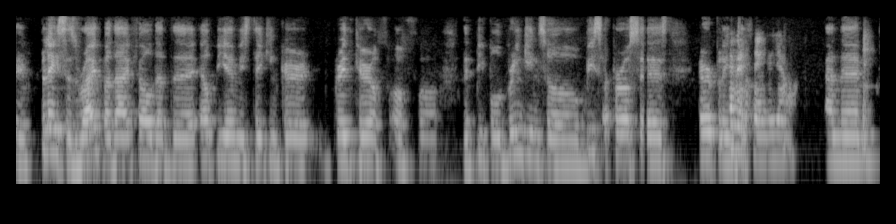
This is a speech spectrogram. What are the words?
uh, places, right? But I felt that the LPM is taking care, great care of, of uh, the people bringing, so visa process, airplane Everything, yeah. And um,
